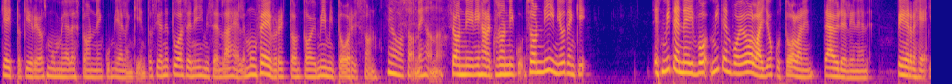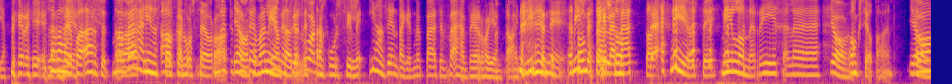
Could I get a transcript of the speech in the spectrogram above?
keittokirjoissa mun mielestä on niinku mielenkiintoisia. Ne tuo sen ihmisen lähelle. Mun favorite on toi Mimi Torisson. Joo, se on ihanaa. Se on niin ihana, kun se on, niinku, se on niin jotenkin, että miten, ei vo, miten voi olla joku tuollainen täydellinen perhe ja perhe Se on vähän jopa ärsyttävää Instassa, kun seuraa. Mä Joo, se on vähän liian täydellistä. ruokakurssille ihan sen takia, että mä pääsen vähän verhojen tai missä, te, niin, et missä teillä mättää. Niin justi. Milloin ne riitelee? Onko jotain? Joo. Joo.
